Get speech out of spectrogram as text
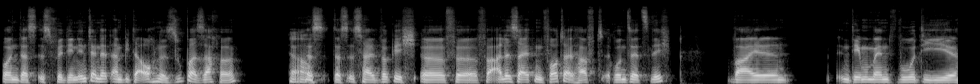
Und das ist für den Internetanbieter auch eine super Sache. Ja. Das, das ist halt wirklich äh, für, für alle Seiten vorteilhaft grundsätzlich, weil in dem Moment, wo die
